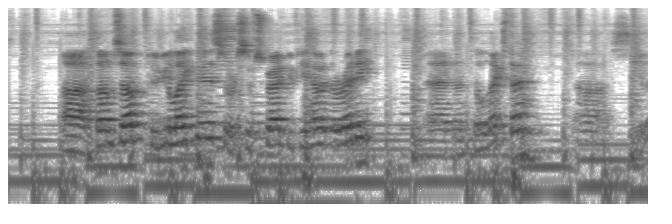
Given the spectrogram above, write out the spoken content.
Uh, thumbs up if you like this, or subscribe if you haven't already. And until next time, uh, see you.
